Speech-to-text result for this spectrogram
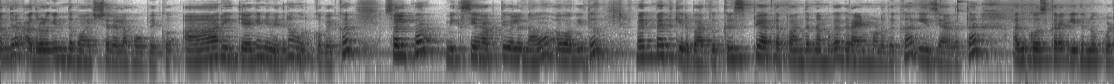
ಅಂದರೆ ಅಂದ್ರೆ ಅದರೊಳಗಿಂದ ಮಾಯಿಶ್ಚರ್ ಎಲ್ಲ ಹೋಗಬೇಕು. ಆ ರೀತಿಯಾಗಿ ನೀವು ಇದನ್ನು ಹುರ್ಕೋಬೇಕು. ಸ್ವಲ್ಪ ಮಿಕ್ಸಿ ಹಾಕ್ತೀವಲ್ಲ ನಾವು ಅವಾಗಿದ್ದು ಇದು ಮೆತ್ತ ಮೆತ್ತಗಿರಬಾರ್ದು ಕ್ರಿಸ್ಪಿ ಆತಪ್ಪ ಅಂದ್ರೆ ನಮ್ಗೆ ಗ್ರೈಂಡ್ ಮಾಡೋದಕ್ಕೆ ಈಸಿ ಆಗುತ್ತೆ? ಅದಕ್ಕೋಸ್ಕರ ಇದನ್ನು ಕೂಡ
